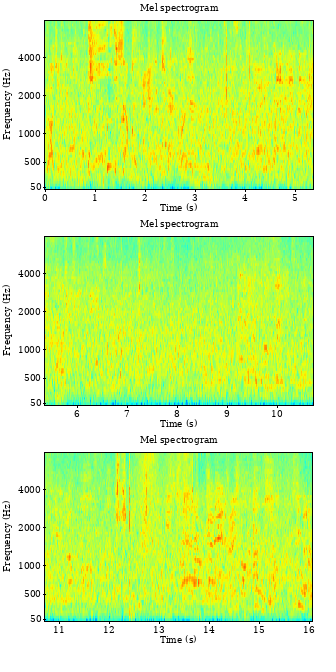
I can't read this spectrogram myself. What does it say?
Georgia is some of Canada's records. Better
